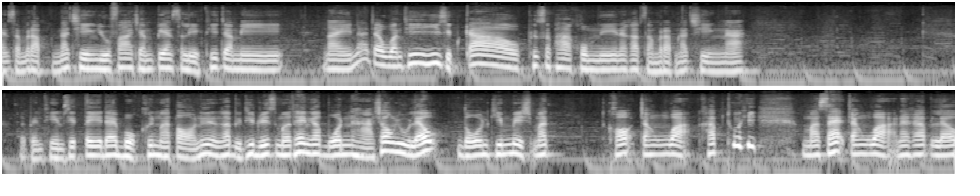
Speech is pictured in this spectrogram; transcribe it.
นสำหรับนัดชิงยูฟาแชมเปี้ยนส์ลีกที่จะมีในน่าจะวันที่ 29 พฤษภาคมนี้นะครับสำหรับนัดชิงนะจะเป็นทีมซิตี้ได้บุกขึ้นมาต่อเนื่องครับ อยู่ที่ดริสเมอร์เทนครับวนหาช่องอยู่แล้วโดนคิมมิชมาเคาะจังหวะครับทุยมาแซะจังหวะนะครับ แล้ว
